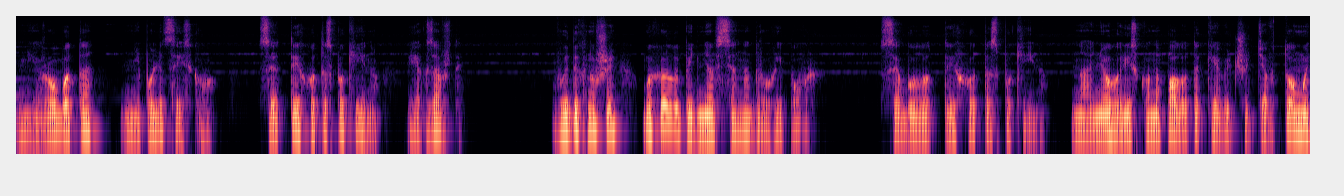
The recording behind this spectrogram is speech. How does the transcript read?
ні робота, ні поліцейського. Все тихо та спокійно, як завжди. Видихнувши, Михайло піднявся на другий поверх. Все було тихо та спокійно. На нього різко напало таке відчуття втоми,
